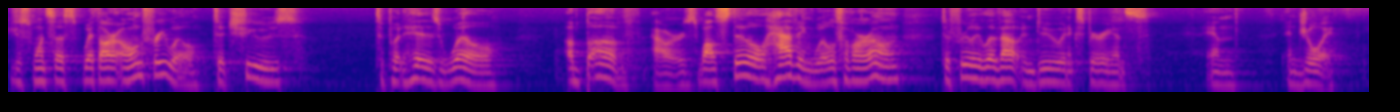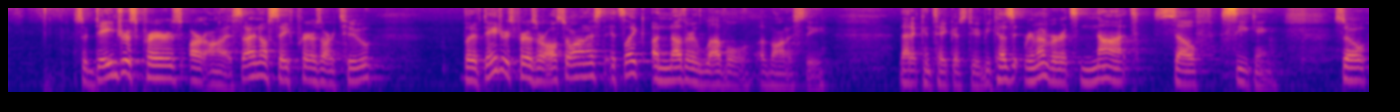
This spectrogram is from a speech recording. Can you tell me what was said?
He just wants us, with our own free will, to choose to put His will above ours while still having wills of our own to freely live out and do and experience and enjoy. So, dangerous prayers are honest. I know safe prayers are too, but if dangerous prayers are also honest, it's like another level of honesty that it can take us to. Because remember, it's not self seeking. So,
